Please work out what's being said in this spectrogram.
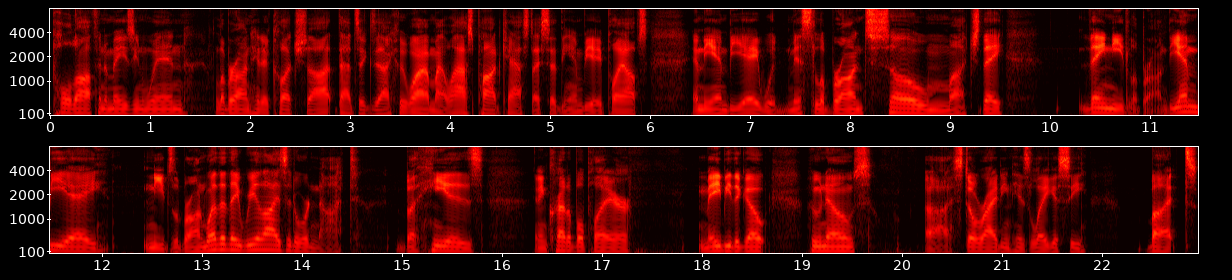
pulled off an amazing win. LeBron hit a clutch shot. That's exactly why on my last podcast I said the NBA playoffs and the NBA would miss LeBron so much. They they need LeBron. The NBA needs LeBron whether they realize it or not. But he is an incredible player, maybe the GOAT, who knows. Uh, still riding his legacy, but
